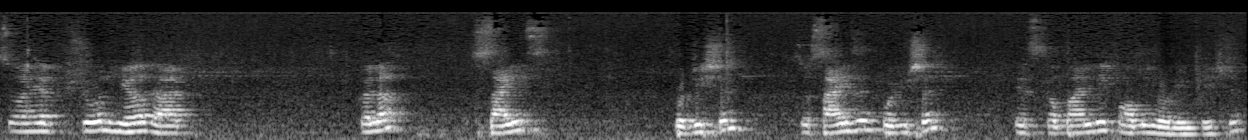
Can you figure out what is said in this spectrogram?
So I have shown here that color, size, position. So size and position is combinedly forming orientation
